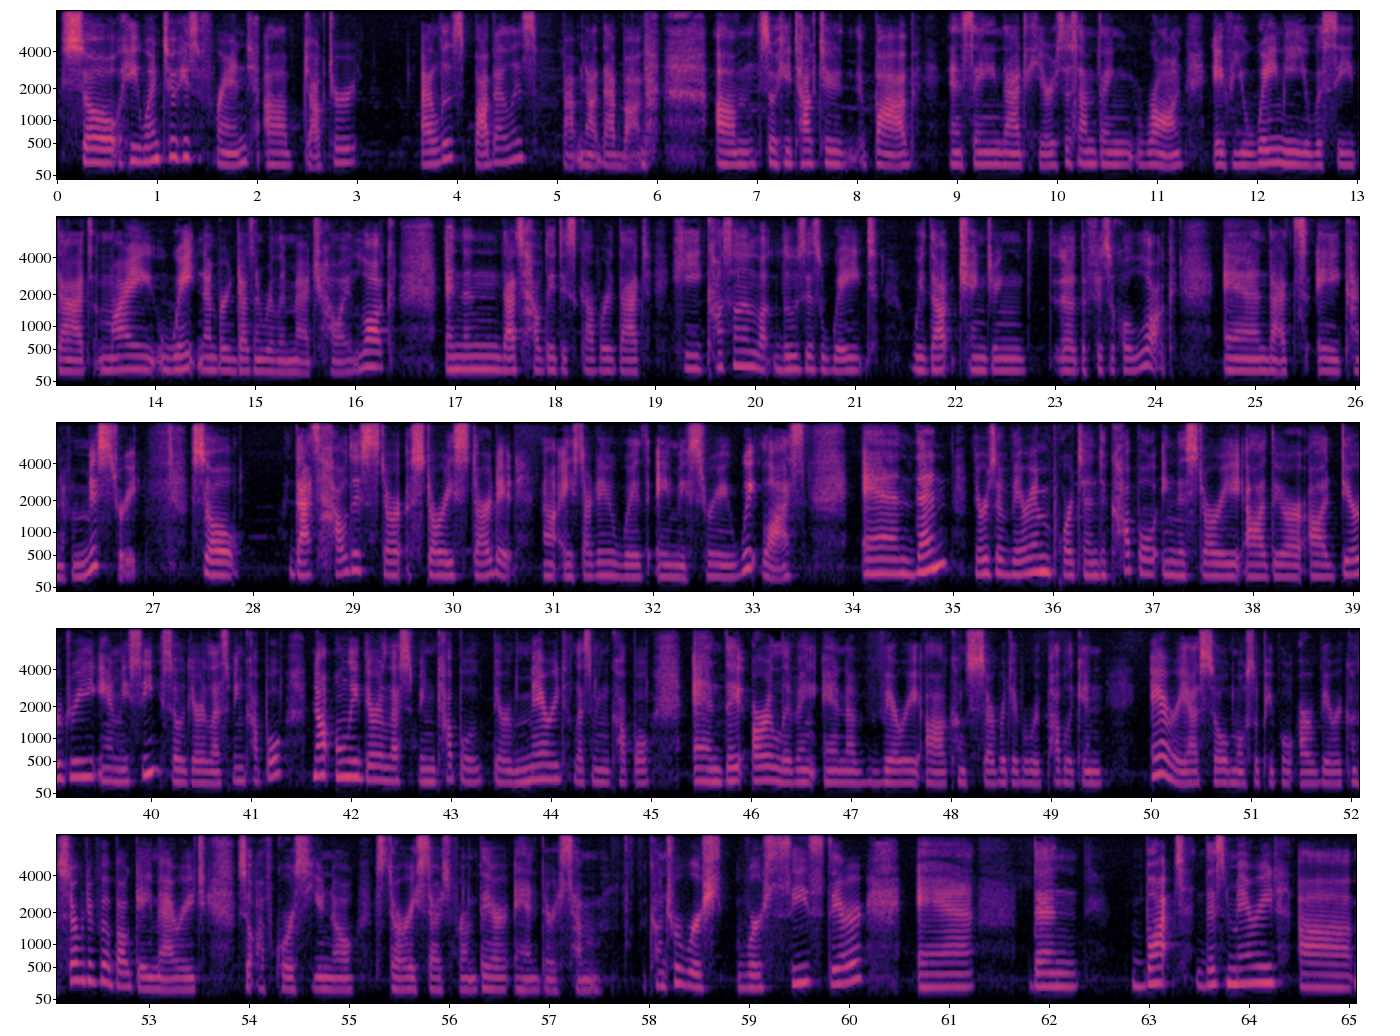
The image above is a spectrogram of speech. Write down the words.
So he went to his friend, uh, Dr. Ellis, Bob Ellis, Bob, not that Bob. Um, so he talked to Bob and saying that here's something wrong. If you weigh me, you will see that my weight number doesn't really match how I look. And then that's how they discovered that he constantly loses weight without changing the, the physical look and that's a kind of a mystery. So that's how this star- story started. Uh, it started with a mystery weight loss. And then there's a very important couple in this story. Uh, they are uh, Deirdre and Missy. So they're a lesbian couple. Not only they're a lesbian couple, they're a married lesbian couple. And they are living in a very uh, conservative Republican area so most of people are very conservative about gay marriage so of course you know story starts from there and there's some controversies there and then but this married uh,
